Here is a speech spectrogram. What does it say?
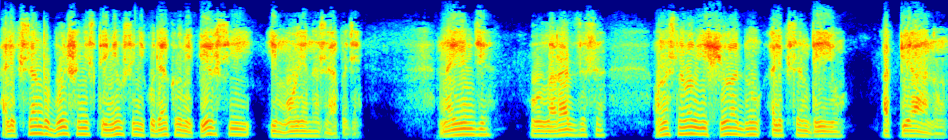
Александр больше не стремился никуда, кроме Персии и моря на западе. На Инде, у Ларадзеса, он основал еще одну Александрию, Аппиану.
